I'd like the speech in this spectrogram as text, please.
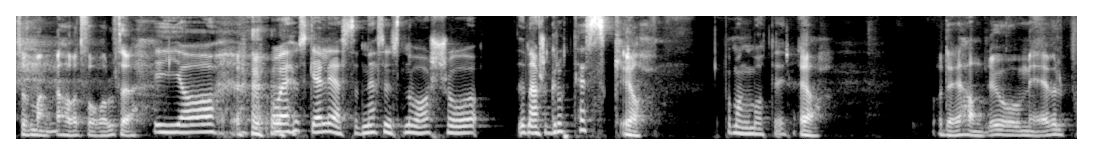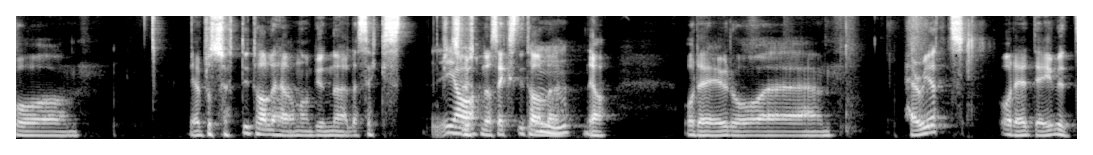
Som mange har et forhold til. Ja, og jeg husker jeg leste den. Jeg syns den var så Den er så grotesk Ja, på mange måter. ja. Og det handler jo Vi er vel på Vi er på 70-tallet her når han begynner, eller seks- Ja. slutten av 60-tallet. Ja. Og det er jo da eh, Harriet og det er David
